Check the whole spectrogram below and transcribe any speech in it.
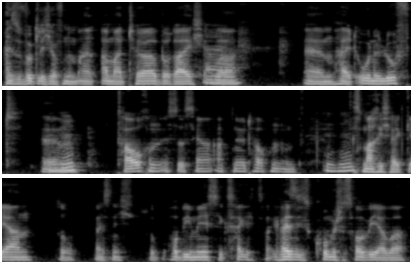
Also wirklich auf einem Amateurbereich, ah, aber ja. ähm, halt ohne Luft ähm, mhm. tauchen ist es ja, Apnoe tauchen und mhm. das mache ich halt gern. So, weiß nicht, so hobbymäßig, sag ich jetzt mal. Ich weiß nicht, ist ein komisches Hobby, aber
